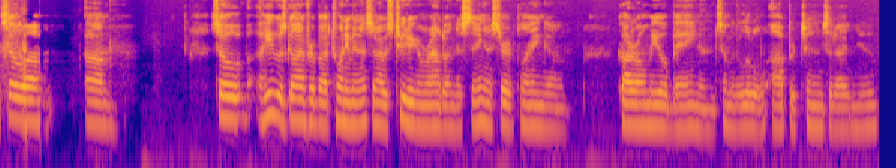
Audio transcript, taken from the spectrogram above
so, um, um, so he was gone for about 20 minutes, and I was tooting around on this thing, and I started playing um, Caro mio bene and some of the little opera tunes that I knew,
